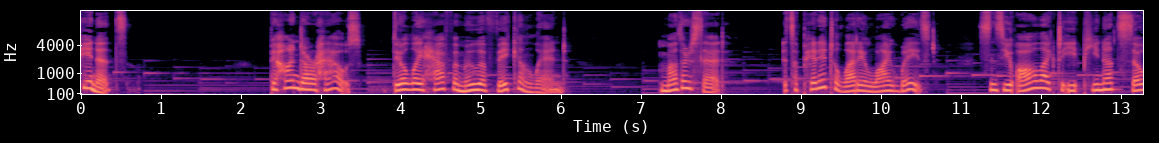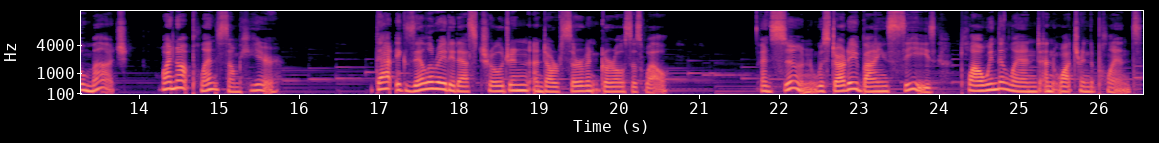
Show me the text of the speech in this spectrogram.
Peanuts. Behind our house, there lay half a mu of vacant land. Mother said, It's a pity to let it lie waste. Since you all like to eat peanuts so much, why not plant some here? That exhilarated us children and our servant girls as well. And soon we started buying seeds, plowing the land, and watering the plants.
